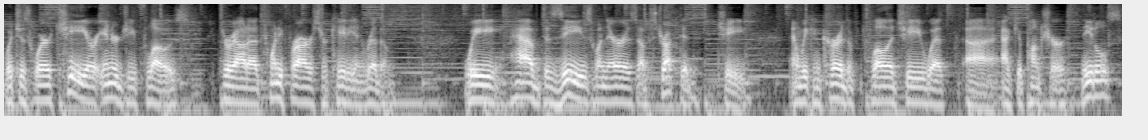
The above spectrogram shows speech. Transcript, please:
which is where chi or energy flows throughout a 24-hour circadian rhythm. We have disease when there is obstructed chi, and we can cure the flow of chi with uh, acupuncture needles.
